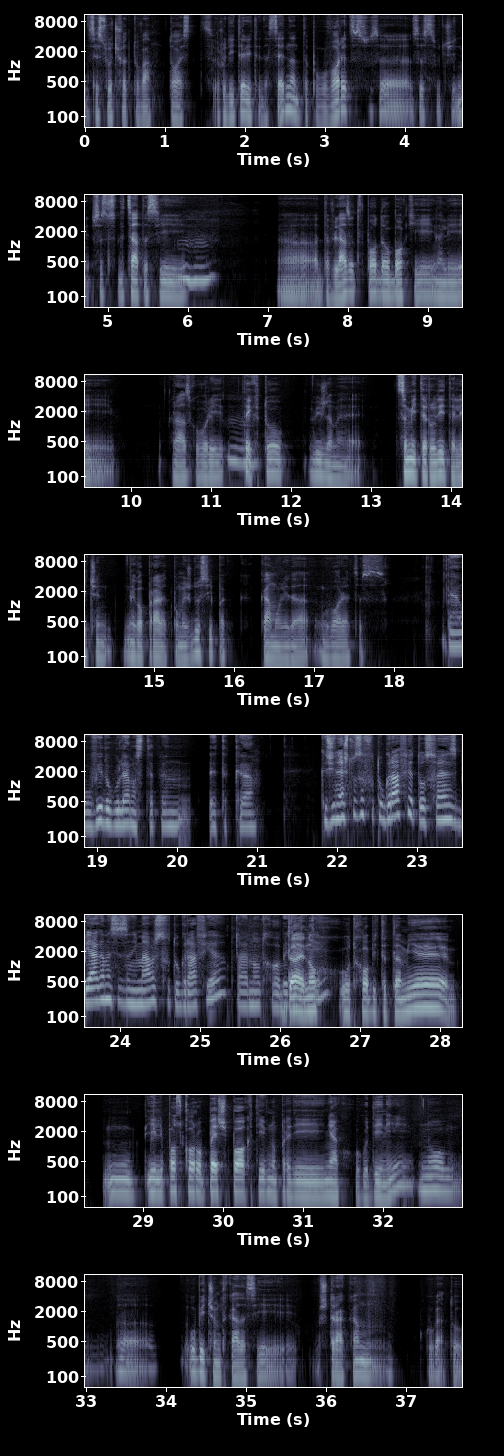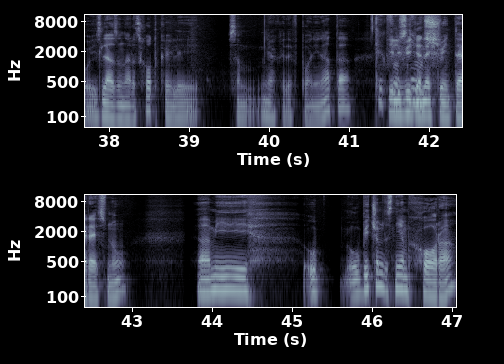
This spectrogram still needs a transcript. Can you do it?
се случва това. Тоест, родителите да седнат, да поговорят с, с, с, учени... с децата си, mm-hmm а, да влязат в по-дълбоки нали, разговори, mm. тъй като виждаме самите родители, че не го правят помежду си, пък камо ли да говорят с... Да, уви до голяма степен е така. Кажи нещо за фотографията. Освен с бягане се занимаваш с фотография. Това е едно от хобитата Да, едно от хобитата ми е или по-скоро беше по-активно преди няколко години, но а, обичам така да си штракам когато изляза на разходка или съм някъде в планината Какво или видя нещо интересно. Ами, обичам да снимам хора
